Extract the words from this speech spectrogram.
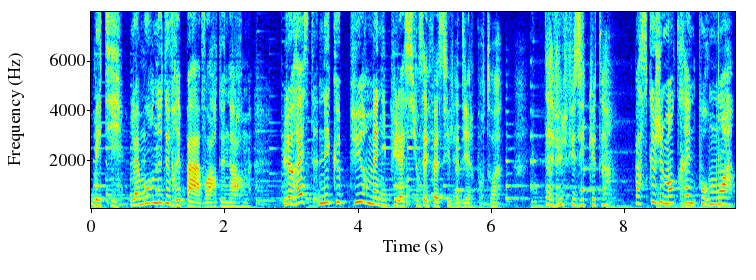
Betty, l'amour ne devrait pas avoir de normes. Le reste n'est que pure manipulation. C'est facile à dire pour toi. T'as vu le physique que t'as? Parce que je m'entraîne pour moi.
